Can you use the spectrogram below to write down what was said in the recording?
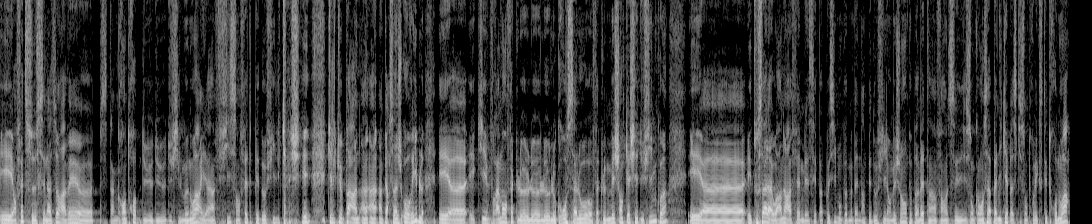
et en fait, ce sénateur avait, euh, c'est un grand trope du, film noir, il a un fils en fait pédophile caché quelque part, un, personnage horrible et, euh, et, qui est vraiment en fait le, gros salaud, en fait le méchant caché du film quoi. Et, euh, tout ça, Warner a fait, mais c'est pas possible, on peut mettre un pédophile en méchant, on peut pas mettre un, enfin ils ont commencé à paniquer parce qu'ils ont trouvé que c'était trop noir.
